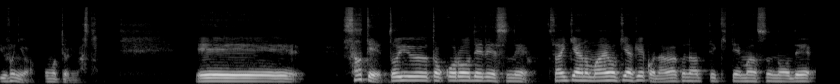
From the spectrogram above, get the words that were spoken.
いうふうには思っておりますと。えーさて、というところでですね、最近あの前置きが結構長くなってきてますので、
